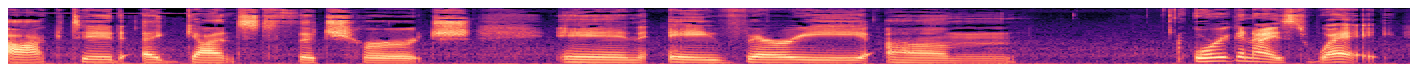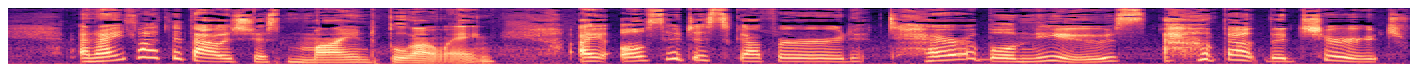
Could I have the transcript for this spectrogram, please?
acted against the church in a very um, organized way. And I thought that that was just mind blowing. I also discovered terrible news about the church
